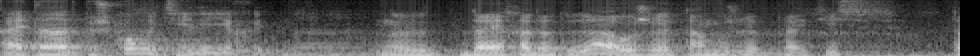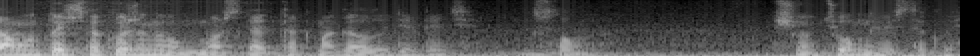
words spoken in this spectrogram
А это надо пешком идти или ехать на... ну, доехать до туда, а уже там уже пройтись. Там он точно такой же, ну, можно сказать, как Магала в Дербенте, условно. Еще он темный весь такой.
